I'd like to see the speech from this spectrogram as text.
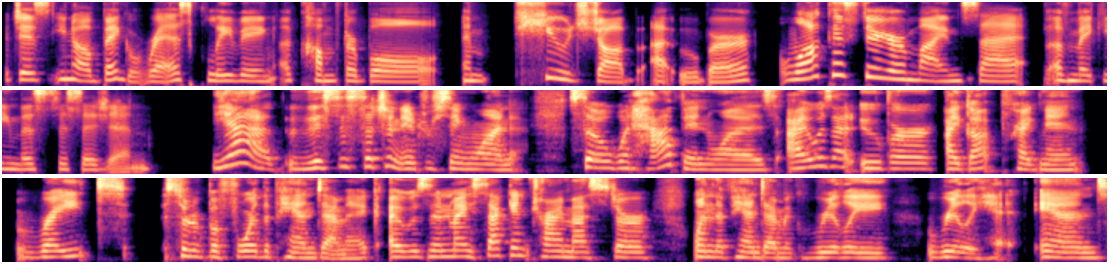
which is, you know, a big risk leaving a comfortable and huge job at Uber. Walk us through your mindset of making this decision. Yeah, this is such an interesting one. So, what happened was I was at Uber, I got pregnant right sort of before the pandemic. I was in my second trimester when the pandemic really, really hit. And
